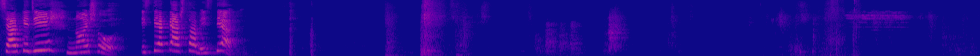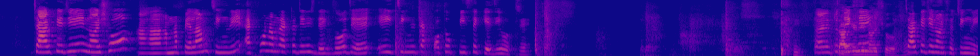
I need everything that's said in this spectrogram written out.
চার কেজি নয়শো। ইস্তিয়াককে আসতে হবে। ইস্তিয়াক! চার কেজি নয়শো আমরা পেলাম চিংড়ি। এখন আমরা একটা জিনিস দেখব যে এই চিংড়িটা কত পিসে কেজি হচ্ছে। একটু চার কেজি দেখি নয়শো। চার কেজি নয়শো চিংড়ি।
